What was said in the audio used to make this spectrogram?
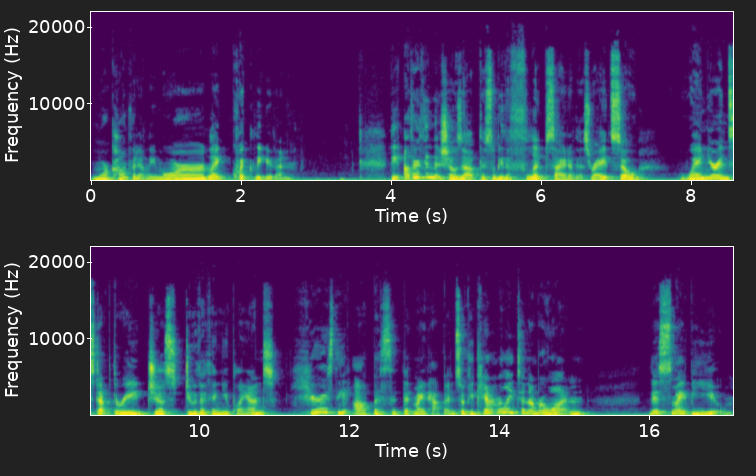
more confidently, more like quickly, even. The other thing that shows up, this will be the flip side of this, right? So when you're in step three, just do the thing you planned. Here's the opposite that might happen. So if you can't relate to number one, this might be you.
